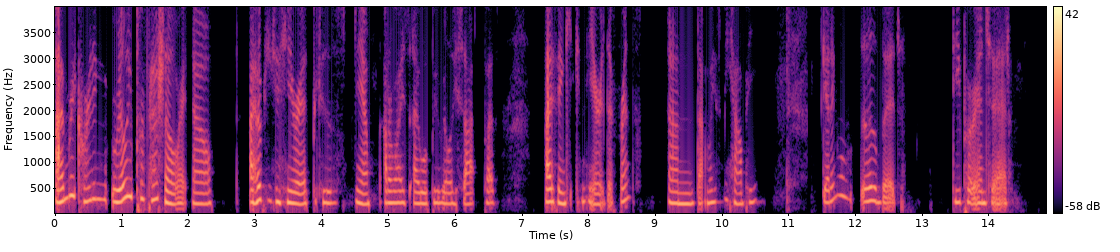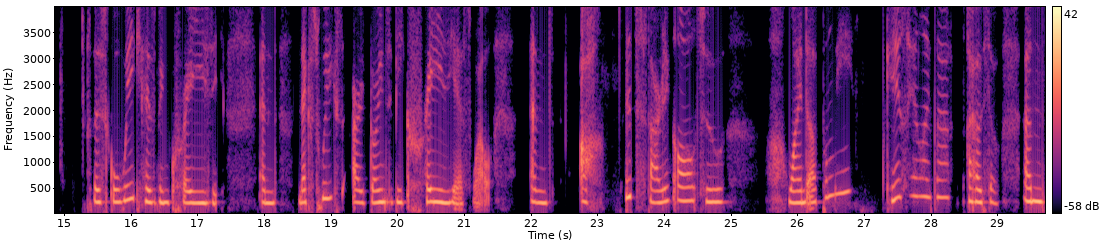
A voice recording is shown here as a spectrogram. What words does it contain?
I'm recording really professional right now. I hope you can hear it because, yeah, otherwise I would be really sad. But I think you can hear a difference, and that makes me happy. Getting a little bit deeper into it, the school week has been crazy, and next weeks are going to be crazy as well. And ah, it's starting all to wind up on me. Can you say it like that? I hope so. And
